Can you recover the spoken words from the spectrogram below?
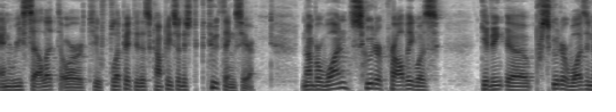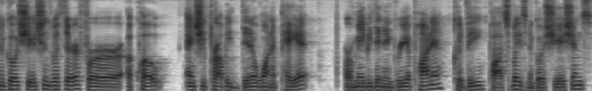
and resell it or to flip it to this company. So there's two things here. Number one, Scooter probably was giving uh, Scooter was in negotiations with her for a quote, and she probably didn't want to pay it, or maybe didn't agree upon it. Could be possibly it's negotiations.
